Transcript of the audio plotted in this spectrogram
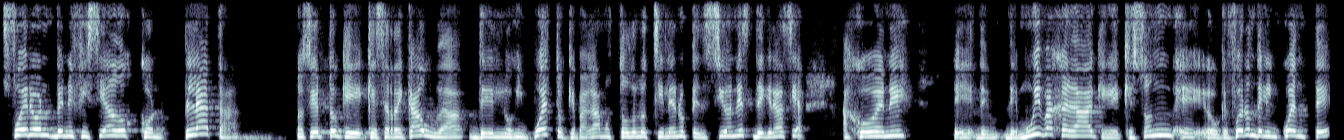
fueron beneficiados con plata, ¿no es cierto?, que, que se recauda de los impuestos que pagamos todos los chilenos, pensiones de gracia a jóvenes eh, de, muy baja edad que, que son eh, o que fueron delincuentes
